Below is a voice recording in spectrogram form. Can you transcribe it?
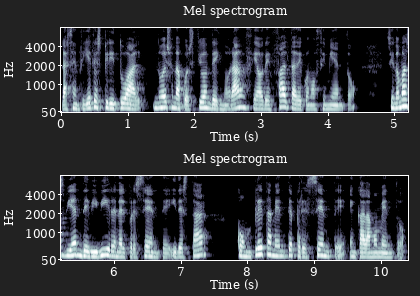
la sencillez espiritual no es una cuestión de ignorancia o de falta de conocimiento, sino más bien de vivir en el presente y de estar completamente presente en cada momento.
